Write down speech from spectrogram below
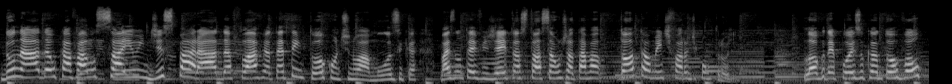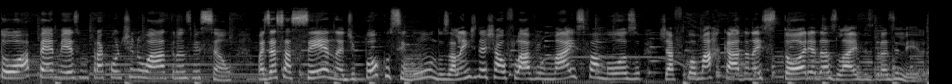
Do nada, o cavalo saiu em disparada. Flávio até tentou continuar a música, mas não teve jeito, a situação já estava totalmente fora de controle. Logo depois, o cantor voltou a pé mesmo para continuar a transmissão. Mas essa cena de poucos segundos, além de deixar o Flávio mais famoso, já ficou marcada na história das lives brasileiras.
